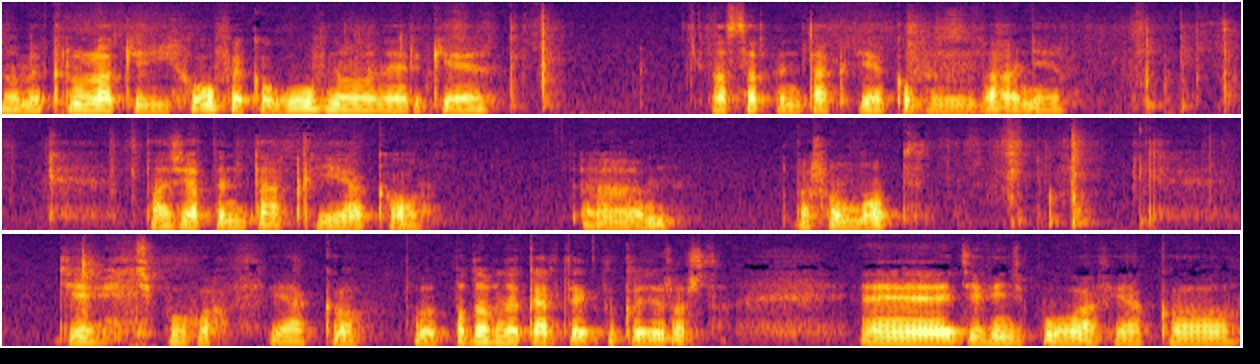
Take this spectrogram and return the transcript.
Mamy króla kielichów jako główną energię, asa pentakli jako wyzwanie, pazia pentakli jako um, waszą moc, dziewięć buław jako, po, podobne karty jak do koziorożca, e, dziewięć buław jako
